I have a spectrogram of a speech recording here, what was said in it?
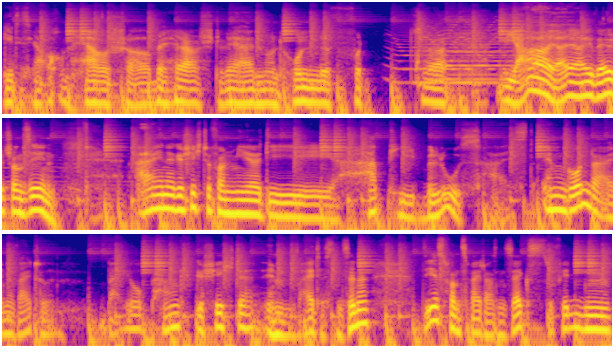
geht es ja auch um Herrscher, beherrscht werden und Hundefutter. Ja, ja, ja, ihr werdet schon sehen. Eine Geschichte von mir, die Happy Blues heißt. Im Grunde eine weitere Biopunk-Geschichte im weitesten Sinne. Sie ist von 2006 zu finden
